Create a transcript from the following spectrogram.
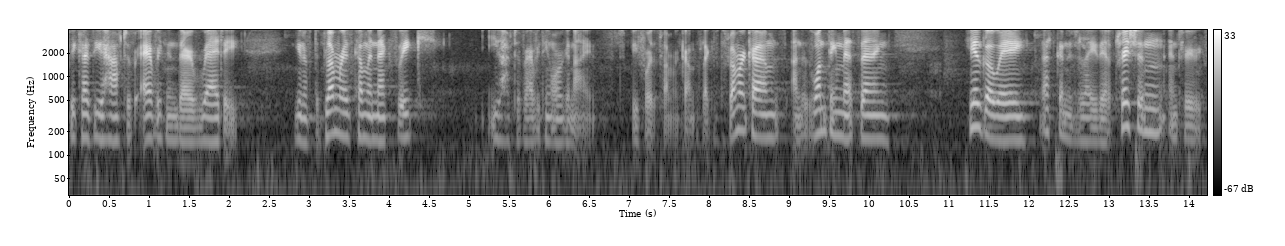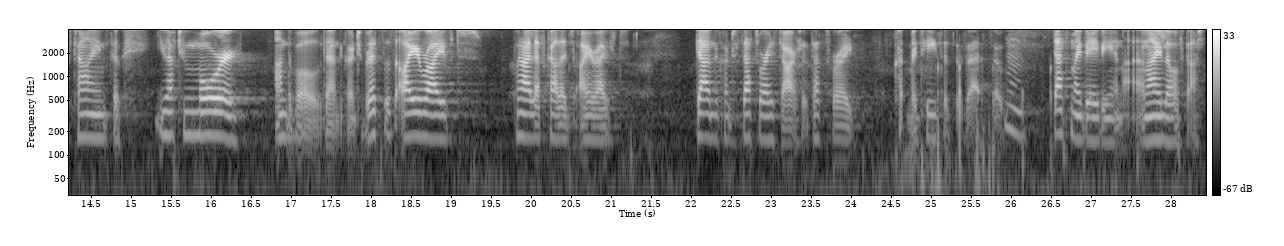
because you have to have everything there ready. You know, if the plumber is coming next week, you have to have everything organised before the plumber comes. Like if the plumber comes and there's one thing missing, he'll go away. That's going to delay the electrician in three weeks' time. So you have to be more on the ball down the country. But I suppose I arrived when I left college. I arrived down the country. So that's where I started. That's where I cut my teeth, as I said. So hmm. that's my baby, and and I love that.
